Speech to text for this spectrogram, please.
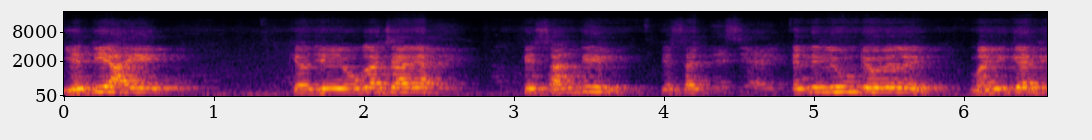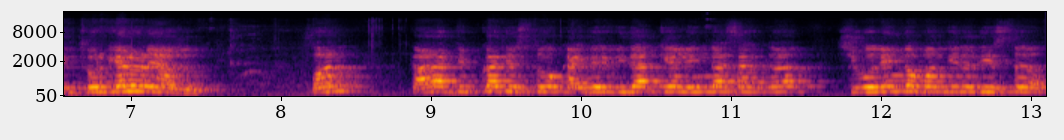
यती आहे किंवा जे योगाचार्य आहे ते सांगतील जे संन्यासी आहे त्यांनी लिहून ठेवलेलं आहे. काय तिथोर गेलो नाही अजून. पण काळा ठिपका दिसतो काहीतरी विदाख्य लिंगासारखं शिवलिंग पण तिथं दिसतं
